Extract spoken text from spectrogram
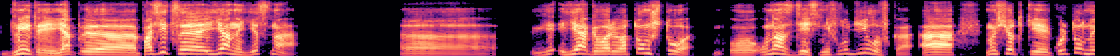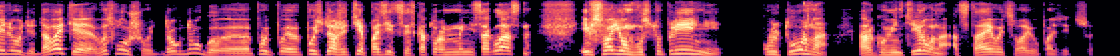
Дмитрий, я, э, позиция Яны ясна. Э, я говорю о том, что у нас здесь не Флудиловка, а мы все-таки культурные люди. Давайте выслушивать друг другу, э, пусть даже те позиции, с которыми мы не согласны, и в своем выступлении культурно, аргументированно отстаивать свою позицию.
